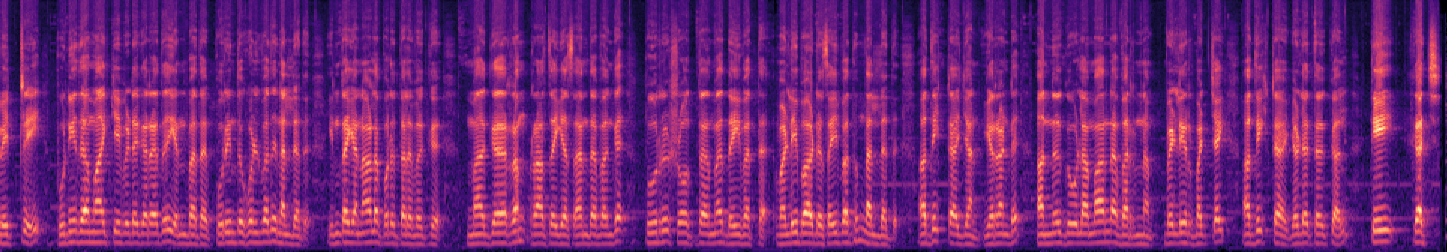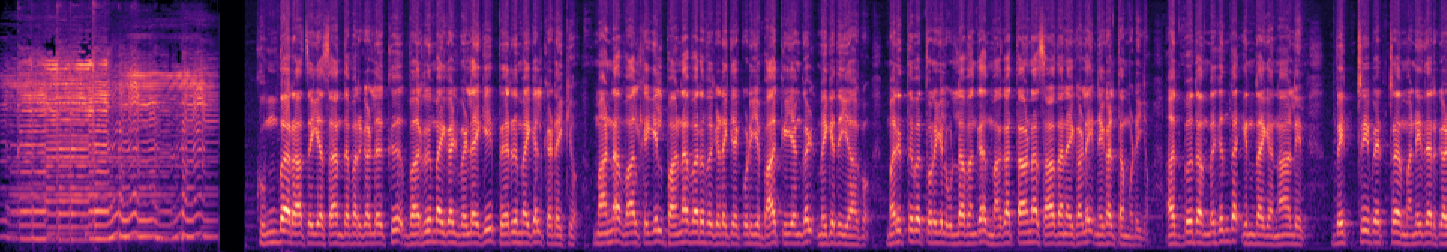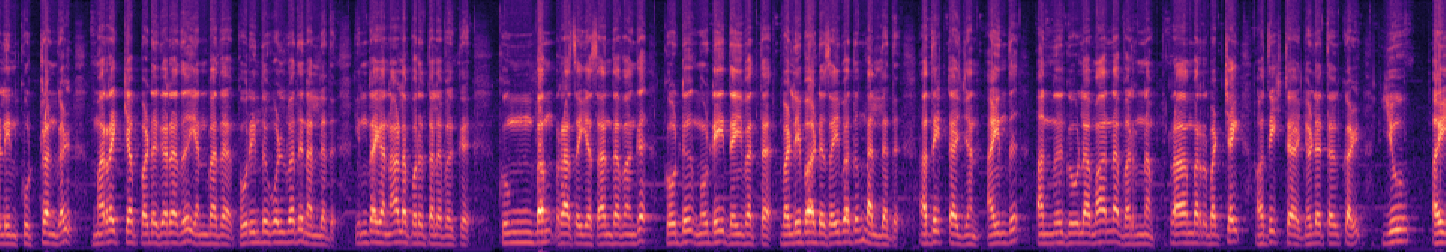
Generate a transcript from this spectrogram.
வெற்றி புனிதமாக்கி விடுகிறது என்பதை புரிந்து கொள்வது நல்லது. இன்றைய நாளை பொறுத்தளவுக்கு மகரம் ராசியை சார்ந்தவங்க புருஷோத்தம தெய்வத்தை வழிபாடு செய்வதும் நல்லது. அதிர்ஷ்டயன் இரண்டு அனுகூலமான வர்ணம் வெளிர் பச்சை அதிர்ஷ்ட எழுத்துக்கள் டி ஹச். கும்ப ராசியை சார்ந்தவர்களுக்கு வறுமைகள் விலகி பெருமைகள் கிடைக்கும். மன வாழ்க்கையில் பணவரவு கிடைக்கக்கூடிய பாக்கியங்கள் மிகுதியாகும். மருத்துவத் துறையில் உள்ளவங்க மகத்தான சாதனைகளை நிகழ்த்த முடியும். அற்புதம் மிகுந்த இன்றைய நாளில் வெற்றி பெற்ற மனிதர்களின் குற்றங்கள் மறைக்கப்படுகிறது என்பதை புரிந்து கொள்வது நல்லது. இன்றைய நாளை பொறுத்தளவுக்கு கும்பம் ரசைய சார்ந்தவங்க கொடுமுடி தெய்வத்தை வழிபாடு செய்வதும் நல்லது. அதிர்ஷ்ட ஐந்து அனுகூலமான வர்ணம். ராமர் பட்சை அதிர்ஷ்ட எழுத்துக்கள் யு ஐ.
